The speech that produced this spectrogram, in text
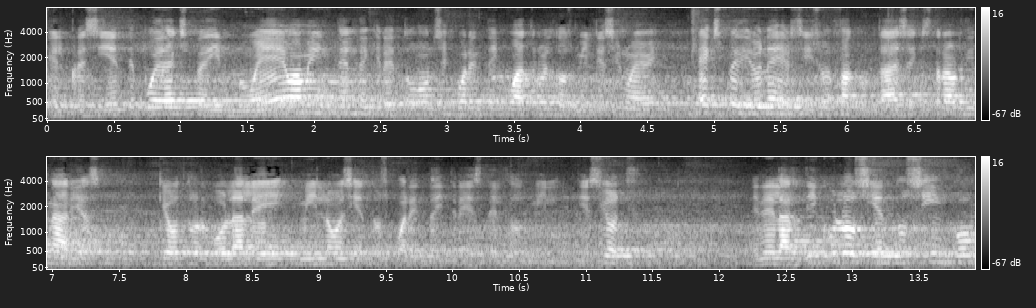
que el presidente pueda expedir nuevamente el decreto 1144 del 2019, expedido en ejercicio de facultades extraordinarias que otorgó la ley 1943 del 2018. En el artículo 105,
